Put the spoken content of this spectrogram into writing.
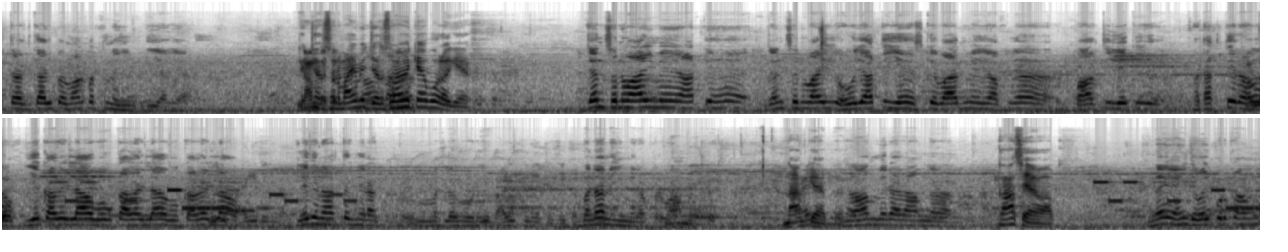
उत्तराधिकारी प्रमाण पत्र नहीं दिया गया। जन सुनवाई में जन सुनवाई में क्या बोला गया? जन सुनवाई में आते हैं जन सुनवाई हो जाती है उसके बाद में अपना पावती लेके भटकते रहो ये कागज़ लाओ वो कागज़ लाओ वो कागज़ लाओ। लेकिन आज तक मेरा मतलब बना नहीं मेरा प्रभाव नाम क्या है नाम मेरा राम नारायण। कहाँ से आए आप? मैं यहीं जबलपुर का हूँ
